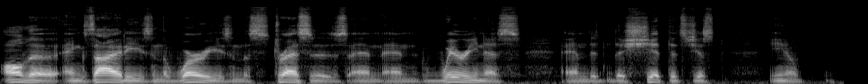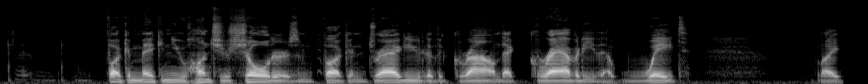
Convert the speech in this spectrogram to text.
all the anxieties and the worries and the stresses and and weariness and the the shit that's just you know fucking making you hunch your shoulders and fucking drag you to the ground. That gravity, that weight. Like,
